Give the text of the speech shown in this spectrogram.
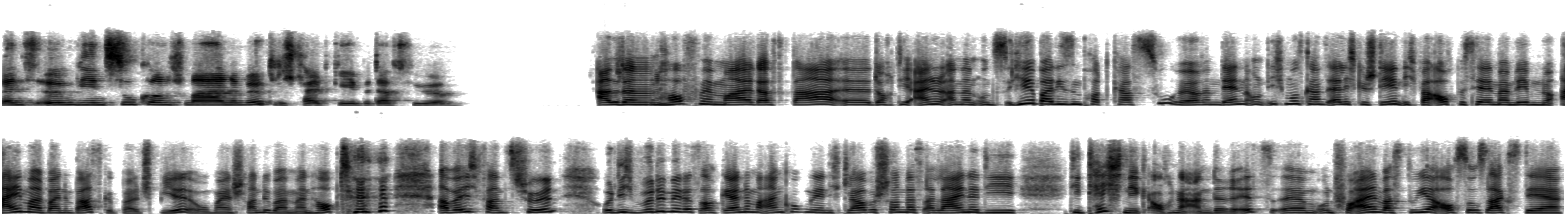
wenn es irgendwie in Zukunft mal eine Möglichkeit gäbe dafür. Also dann hoffen wir mal, dass da äh, doch die ein oder anderen uns hier bei diesem Podcast zuhören, denn und ich muss ganz ehrlich gestehen, ich war auch bisher in meinem Leben nur einmal bei einem Basketballspiel. Oh, meine Schande über mein Haupt. Aber ich fand's schön und ich würde mir das auch gerne mal angucken, denn ich glaube schon, dass alleine die die Technik auch eine andere ist ähm, und vor allem, was du ja auch so sagst, der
